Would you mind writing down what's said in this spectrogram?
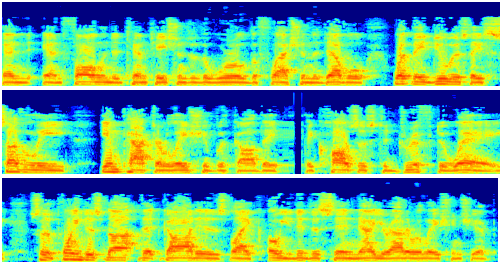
and, and fall into temptations of the world, the flesh and the devil, what they do is they subtly impact our relationship with God. They, they cause us to drift away. So the point is not that God is like, oh, you did this sin, now you're out of relationship,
